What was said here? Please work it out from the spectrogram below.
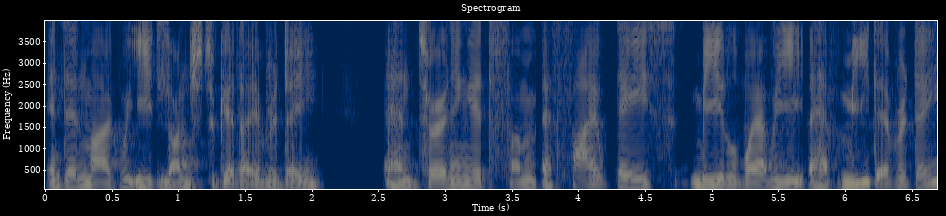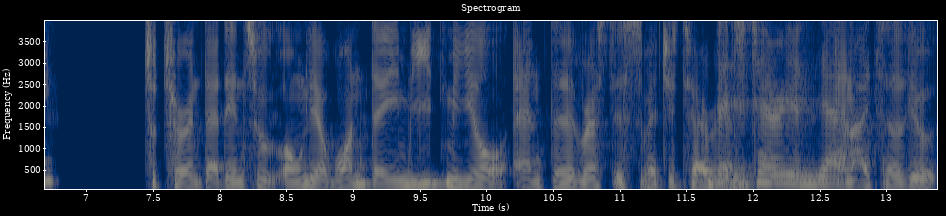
in Denmark, we eat lunch together every day and turning it from a five days meal where we have meat every day to turn that into only a one day meat meal and the rest is vegetarian. Vegetarian, yeah. And I tell you,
